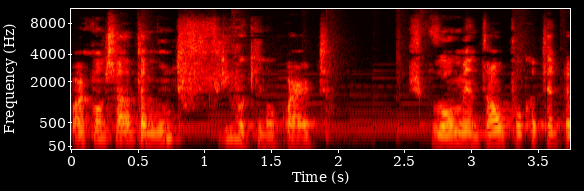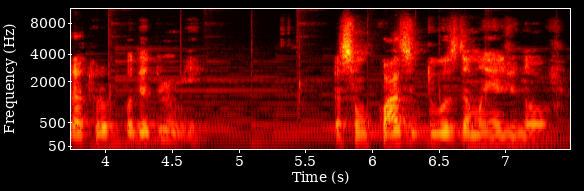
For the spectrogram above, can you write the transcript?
O ar-condicionado está muito frio aqui no quarto. Acho que vou aumentar um pouco a temperatura para poder dormir. Já são quase duas da manhã de novo.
